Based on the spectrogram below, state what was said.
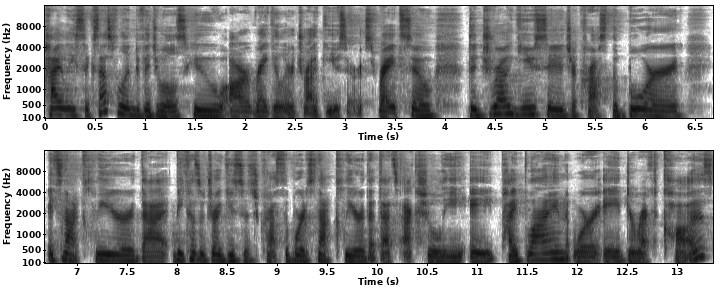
highly successful individuals who are regular drug users, right? So the drug usage across the board, it's not clear that because of drug usage across the board, it's not clear that that's actually a pipeline or a direct cause.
